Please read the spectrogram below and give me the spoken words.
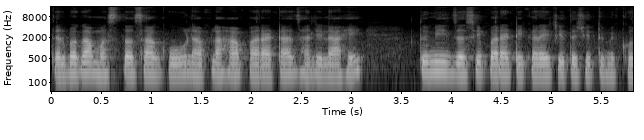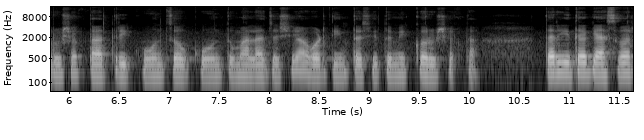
तर बघा मस्त असा गोल आपला हा पराठा झालेला आहे. तुम्ही जसे पराठे करायचे तसे तुम्ही करू शकता. त्रिकोण चौकोन तुम्हाला जशी आवडतील तसे तुम्ही करू शकता. तर इथं गॅसवर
